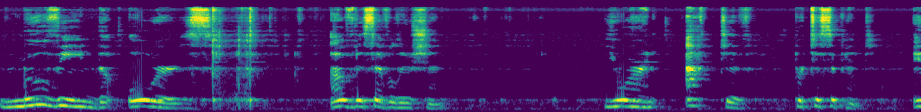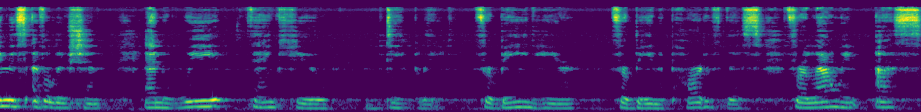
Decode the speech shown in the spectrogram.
moving the oars of this evolution. You are an active participant in this evolution, and we thank you deeply for being here, for being a part of this, for allowing us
